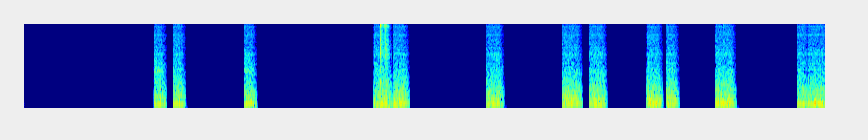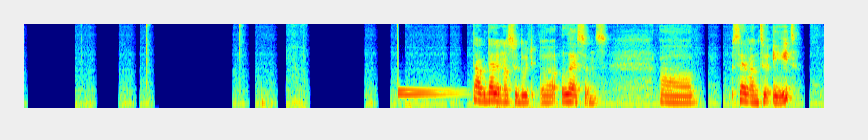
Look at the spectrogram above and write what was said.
Так, далі в нас йдуть е, lessons е, 7 to 8.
